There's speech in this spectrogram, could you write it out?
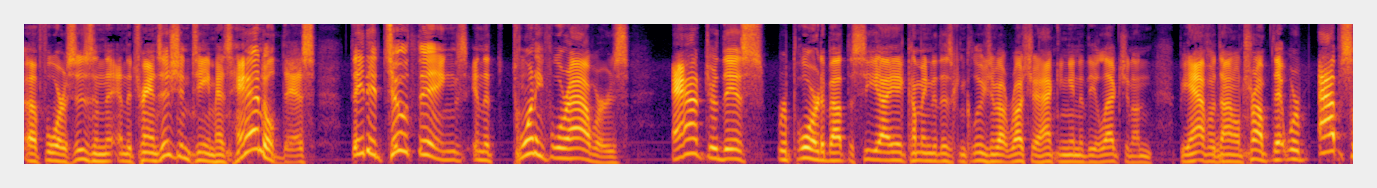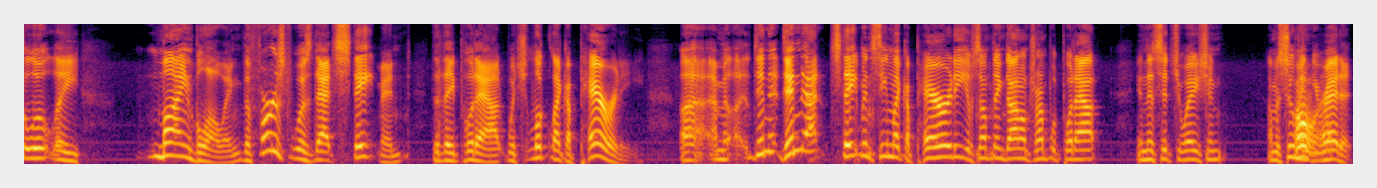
uh, forces and the, and the transition team has handled this, they did two things in the 24 hours after this report about the CIA coming to this conclusion about Russia hacking into the election on behalf of Donald Trump that were absolutely mind blowing. The first was that statement that they put out, which looked like a parody. Uh, I mean, didn't didn't that statement seem like a parody of something Donald Trump would put out in this situation? I'm assuming oh, you read it.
